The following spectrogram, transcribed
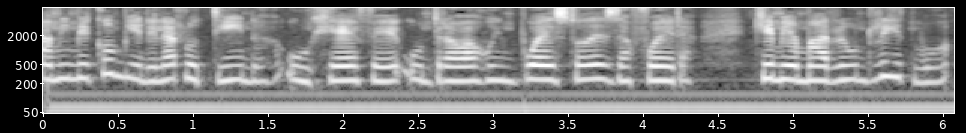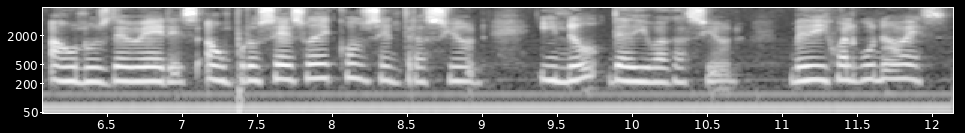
A mí me conviene la rutina, un jefe, un trabajo impuesto desde afuera, que me amarre un ritmo, a unos deberes, a un proceso de concentración y no de divagación, me dijo alguna vez.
